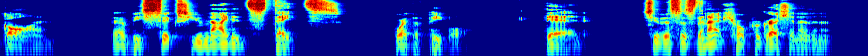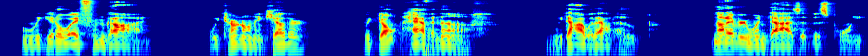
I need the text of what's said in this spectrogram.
gone. That would be six United States worth of people dead. See, this is the natural progression, isn't it? When we get away from God, we turn on each other. We don't have enough. We die without hope. Not everyone dies at this point.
